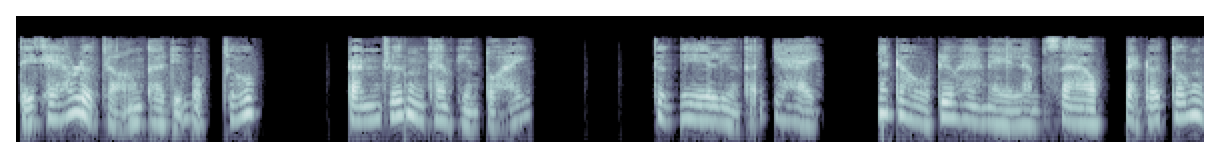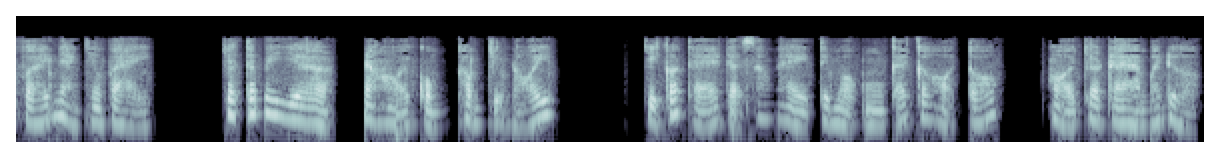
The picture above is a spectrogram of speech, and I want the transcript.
tỷ khéo lựa chọn thời điểm một chút, tránh trước thêm hiện toái. Thường Hy liền thở dài, nhớ đầu triêu hàng này làm sao lại đối tốn với nàng như vậy. Cho tới bây giờ, nàng hỏi cũng không chịu nổi. Chỉ có thể đợi sau này tìm một cái cơ hội tốt, hỏi cho ra mới được.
